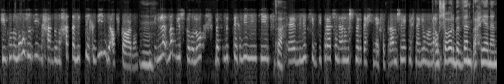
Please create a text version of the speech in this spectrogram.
في يكونوا موجودين حدهم حتى متاخذين بأفكارهم. لا ما بيشتغلوا بس متاخذين يمكن صح. آه بندخل depression أنا مش مرتاحين أكثر مش هيك نحن اليوم. أو شعور بالذنب أحيانا.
